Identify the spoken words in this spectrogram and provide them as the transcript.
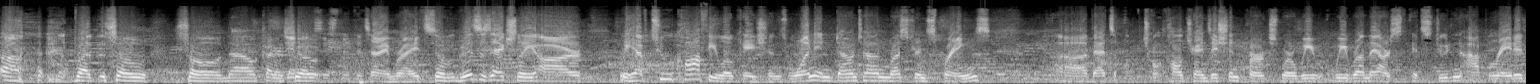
uh, but so so now kind of show. at the time, right? So this is actually our. We have two coffee locations. One in downtown Western Springs. Uh, that's tr- called Transition Perks, where we, we run that. It's student operated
